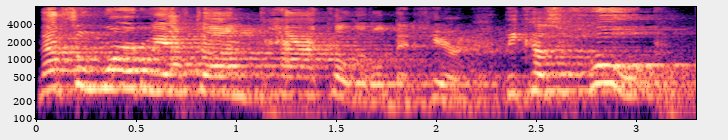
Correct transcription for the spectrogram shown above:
that's a word we have to unpack a little bit here because hope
